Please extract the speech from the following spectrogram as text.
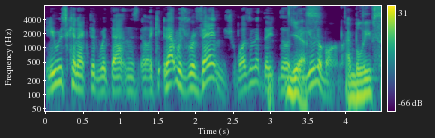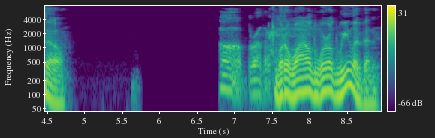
he was connected with that, and like that was revenge, wasn't it? The the, Yes. the Unabomber. I believe so. Oh, brother! What a wild world we live in.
